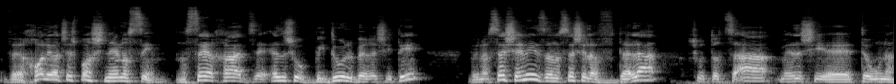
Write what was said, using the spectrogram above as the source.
ויכול להיות שיש פה שני נושאים. נושא אחד זה איזשהו בידול בראשיתי, ונושא שני זה נושא של הבדלה שהוא תוצאה מאיזושהי אה, תאונה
